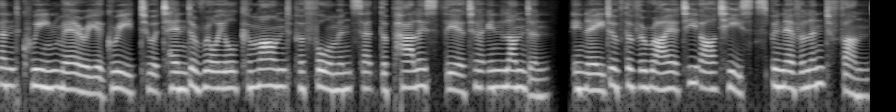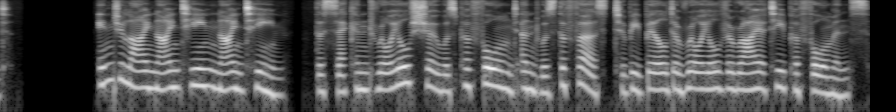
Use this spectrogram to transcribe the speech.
and Queen Mary agreed to attend a Royal Command performance at the Palace Theatre in London, in aid of the Variety Artists Benevolent Fund. In July 1919, the second royal show was performed and was the first to be billed a royal variety performance.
